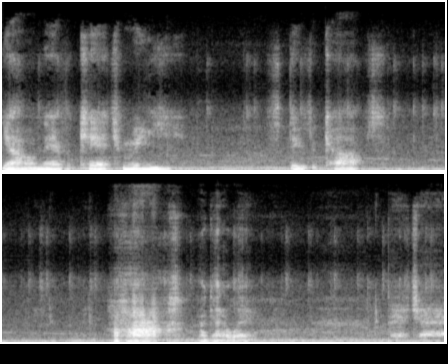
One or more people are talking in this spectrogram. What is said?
Y'all never catch me. Stupid cops. Haha, -ha, I got away. Bitches.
